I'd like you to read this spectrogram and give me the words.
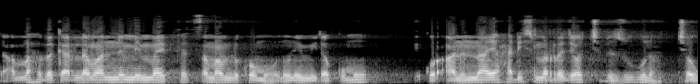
ከአላህ በቀር ለማንም የማይፈጸም አምልኮ መሆኑን የሚጠቁሙ የቁርአንና የሐዲስ መረጃዎች ብዙ ናቸው።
